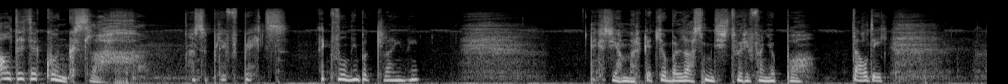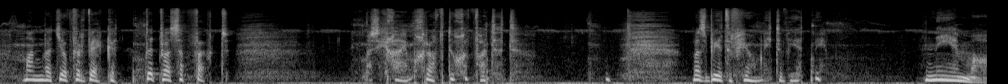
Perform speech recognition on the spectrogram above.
Altyd 'n kwinkslag. Asseblief Bets, ek wil nie beklei nie. Ek is jammer ek het jou belas met die storie van jou pa. Wel die man wat jou verwek het. Dit was 'n fout. Moes die geheim graf toe gevat het. Was beter vir jou om nie te weet nie. Nee, ma.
